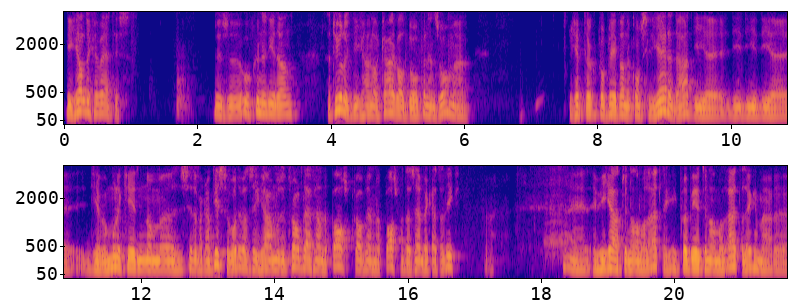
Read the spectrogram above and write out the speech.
die geldig gewijd is. Dus uh, hoe kunnen die dan, natuurlijk, die gaan elkaar wel dopen en zo, maar je hebt ook het probleem van de conciliëren daar, die, uh, die, die, die, uh, die hebben moeilijkheden om uh, te worden, want ze zeggen, ja, we moeten trouw blijven aan de paus, trouw blijven aan de paus, maar dan zijn we katholiek. En wie gaat het toen allemaal uitleggen? Ik probeer het toen allemaal uit te leggen, maar uh,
